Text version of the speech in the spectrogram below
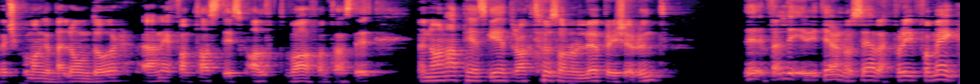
vet ikke hvor mange Ballon d'Or, han er fantastisk, alt var fantastisk. Men når han har PSG-drakt og sånn og løper ikke rundt, det er veldig irriterende å se det. Fordi For meg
